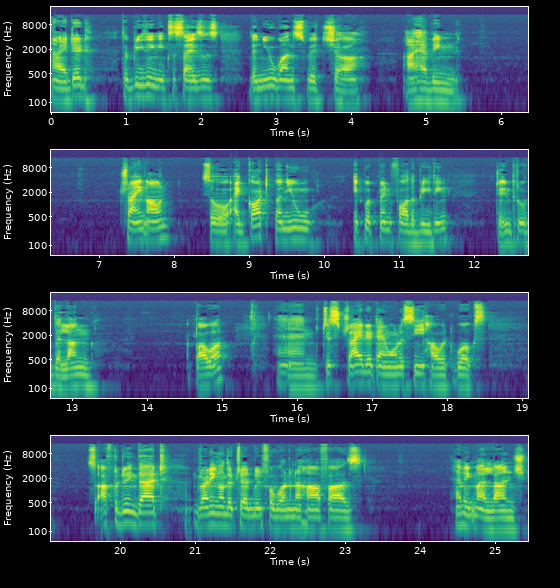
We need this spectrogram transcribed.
I did the breathing exercises, the new ones which uh, I have been trying on. So I got a new equipment for the breathing to improve the lung power and just tried it and want to see how it works. So after doing that, running on the treadmill for one and a half hours, having my lunch,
